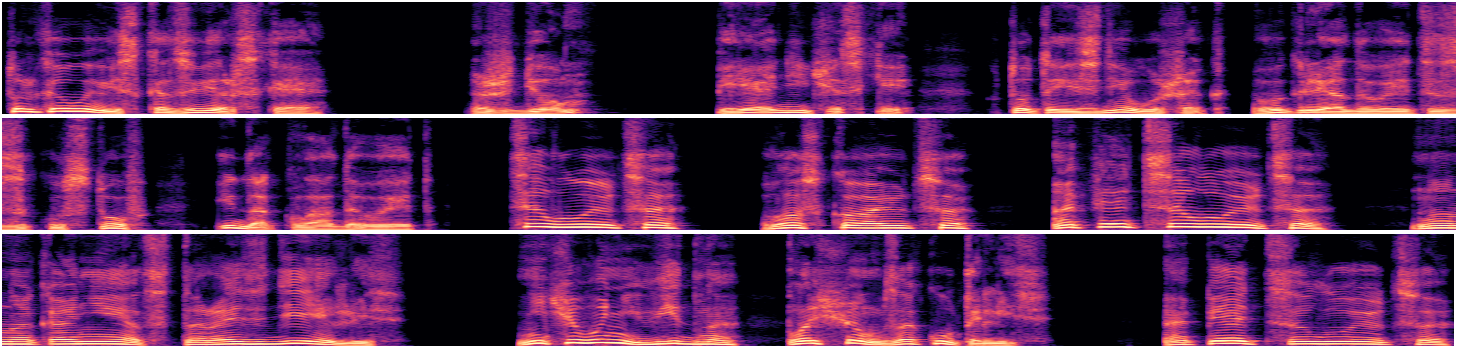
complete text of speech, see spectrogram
Только вывеска зверская. Ждем. Периодически кто-то из девушек выглядывает из-за кустов и докладывает. Целуются, ласкаются, опять целуются. Но, ну, наконец-то, разделись. Ничего не видно, плащом закутались. Опять целуются,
